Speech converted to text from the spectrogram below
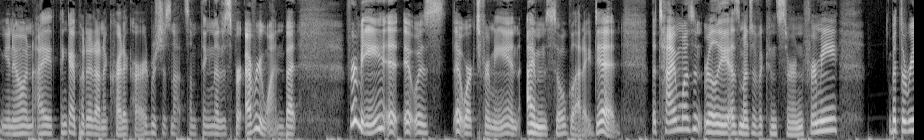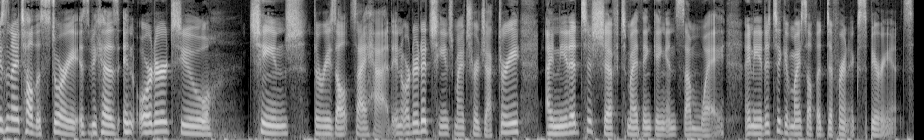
you know, and I think I put it on a credit card, which is not something that is for everyone, but for me, it it was it worked for me and I'm so glad I did. The time wasn't really as much of a concern for me, but the reason I tell the story is because in order to change the results I had. In order to change my trajectory, I needed to shift my thinking in some way. I needed to give myself a different experience.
